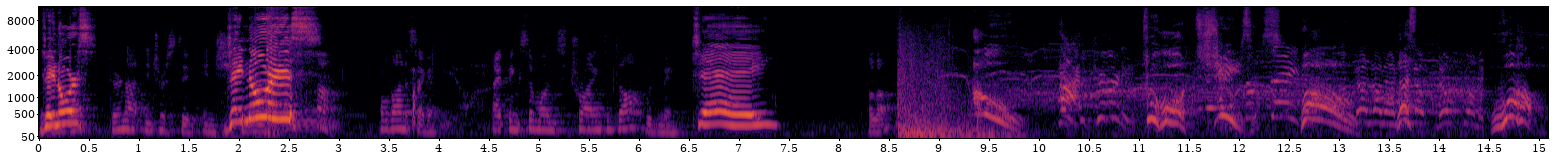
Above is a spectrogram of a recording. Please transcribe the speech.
Jay Norris? They're not interested in Jay Norris! Oh, hold on a second. I think someone's trying to dock with me. Jay. Hello? Oh! Security! Oh, Jesus! Whoa! No, no, no, no, Let's- no, no, plumbing. Whoa! Why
